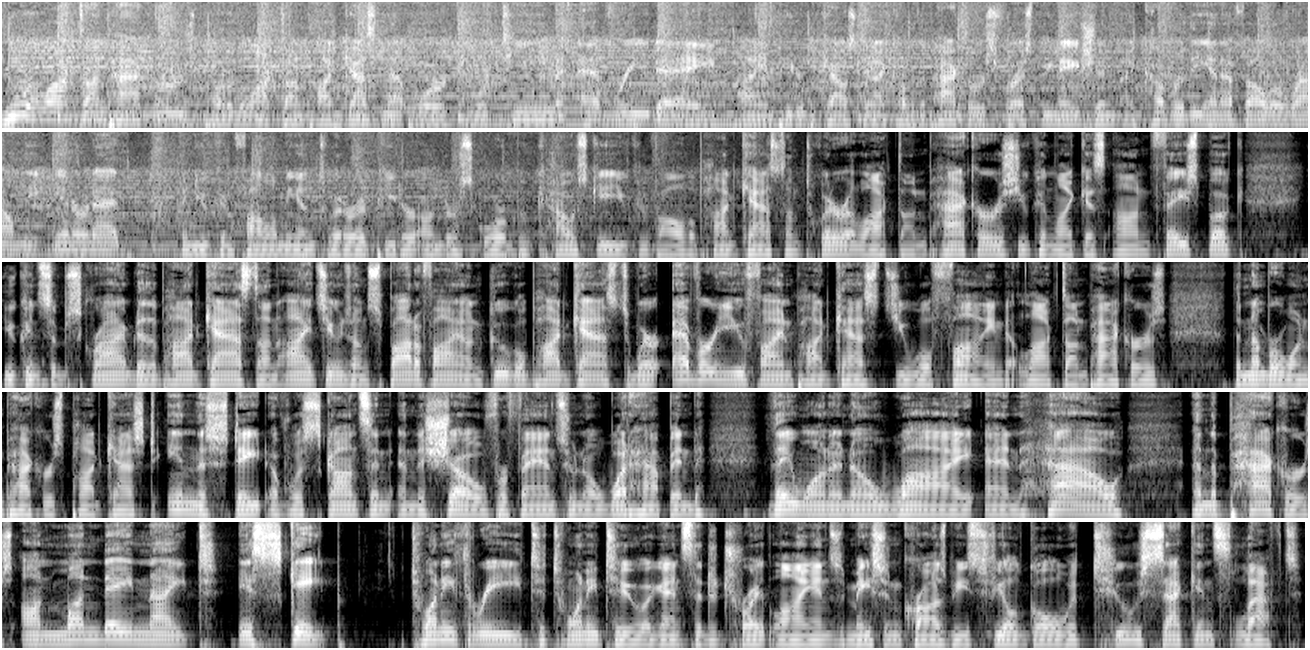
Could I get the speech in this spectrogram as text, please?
You are Locked On Packers, part of the Locked On Podcast Network, your team every day. I am Peter Bukowski, and I cover the Packers for SB Nation. I cover the NFL around the internet, and you can follow me on Twitter at Peter underscore Bukowski. You can follow the podcast on Twitter at Locked On Packers. You can like us on Facebook. You can subscribe to the podcast on iTunes, on Spotify, on Google Podcasts. Wherever you find podcasts, you will find Locked On Packers, the number one Packers podcast in the state of Wisconsin, and the show for fans who know what happened. They want to know why and how. And the Packers on Monday night escape 23 to 22 against the Detroit Lions. Mason Crosby's field goal with two seconds left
